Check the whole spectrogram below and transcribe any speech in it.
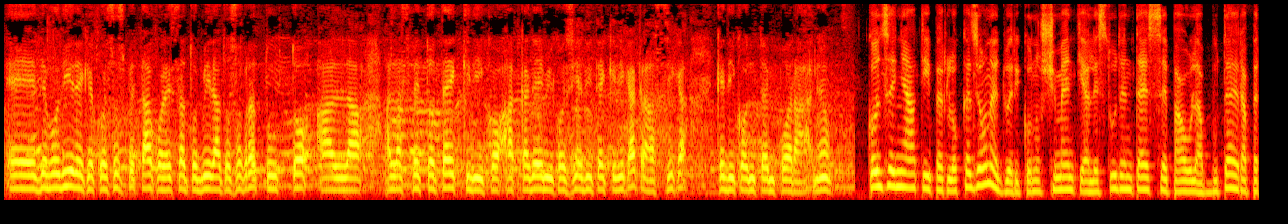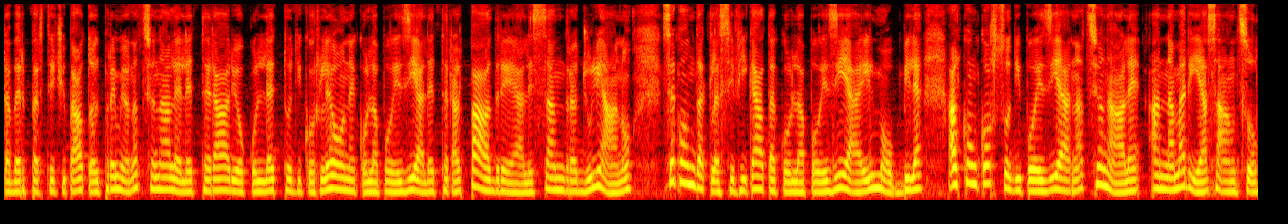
E devo dire che questo spettacolo è stato mirato soprattutto all'aspetto tecnico, accademico sia di tecnica classica che di contemporaneo. Consegnati per l'occasione due riconoscimenti alle studentesse Paola Butera per aver partecipato al Premio Nazionale Letterario Colletto di Corleone con la poesia Lettera al Padre e Alessandra Giuliano, seconda classificata con la poesia Il Mobile, al concorso di poesia nazionale Anna Maria Sanzo.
